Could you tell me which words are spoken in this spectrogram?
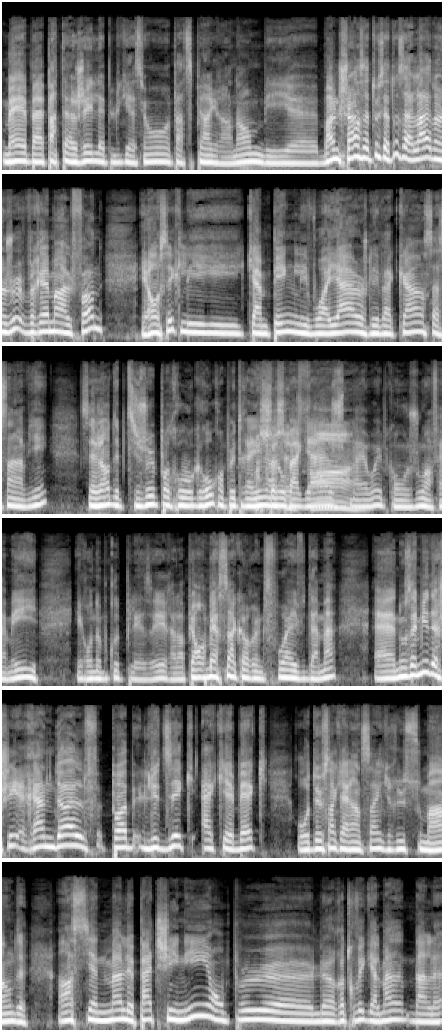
Mais ben, partagez la publication, participez en grand nombre. Et, euh, bonne chance à tous et à tous. Ça a l'air d'un jeu vraiment le fun. Et on sait que les campings, les voyages, les vacances, ça s'en vient. C'est le genre de petits jeux pas trop gros qu'on peut traîner Ah, ça, dans nos bagages. Ben oui, puis qu'on joue en famille et qu'on a beaucoup de plaisir. Alors, puis on remercie encore une fois, évidemment, euh, nos amis de chez Randolph Pub Ludique à Québec, au 245 rue Soumande. Anciennement, le Pacini, on peut euh, le retrouver également dans le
